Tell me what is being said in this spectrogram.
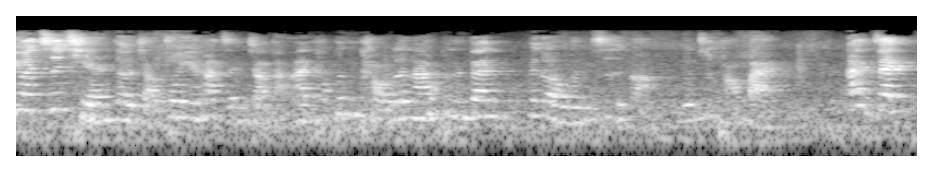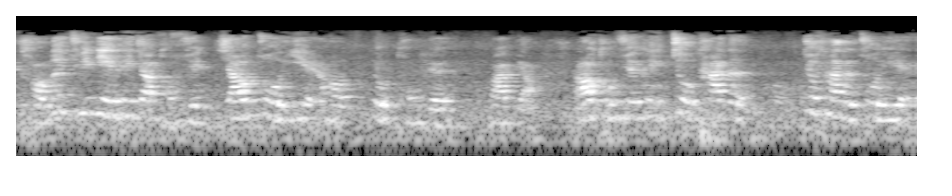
因为之前的缴作业，他只能缴档案，他不能讨论啊，它不能单那个文字嘛，文字旁白。那你在讨论区，你也可以叫同学交作业，然后由同学发表，然后同学可以就他的就他的作业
